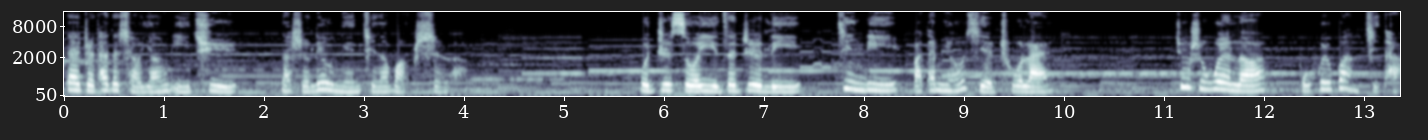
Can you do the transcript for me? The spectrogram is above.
带着他的小羊离去，那是六年前的往事了。我之所以在这里尽力把它描写出来，就是为了不会忘记它。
